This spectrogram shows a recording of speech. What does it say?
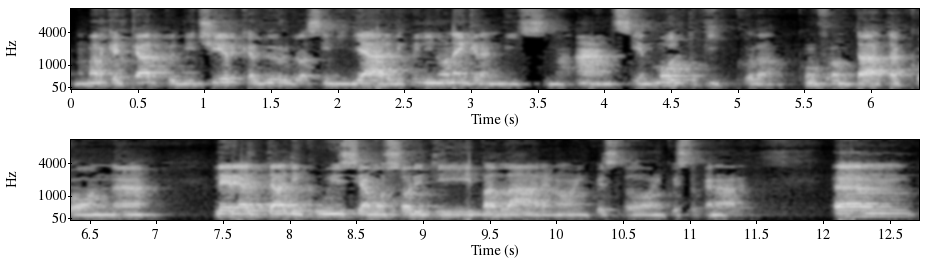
una market cap di circa 2,6 miliardi, quindi non è grandissima, anzi è molto piccola confrontata con le realtà di cui siamo soliti parlare no? in, questo, in, questo, canale. Um,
